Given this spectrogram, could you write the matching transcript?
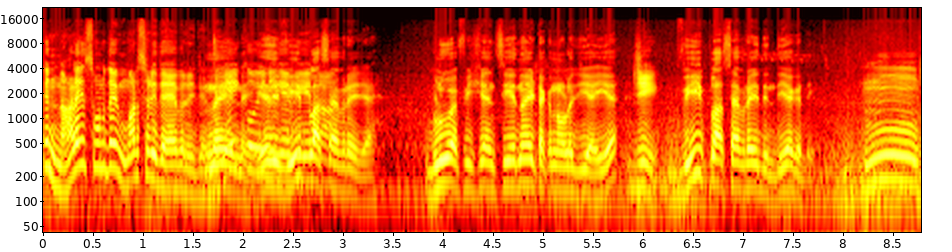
ਤੇ ਨਾਲੇ ਸੁਣਦੇ ਮਰਸਡੀ ਦਾ ਐਵਰੇਜ ਨਹੀਂ ਇਹ ਨਹੀਂ ਕੋਈ ਇਹਦੀ ਨਹੀਂ 20 ਪਲੱਸ ਐਵਰੇਜ ਹੈ। ਬਲੂ ਐਫੀਸ਼ੀਐਂਸੀ ਇਹਨਾਂ ਦੀ ਟੈਕਨੋਲੋਜੀ ਆਈ ਹੈ। ਜੀ। 20 ਪਲੱਸ ਐਵਰੇਜ ਦਿੰਦੀ ਹੈ ਗੱਡੀ। ਹੂੰ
